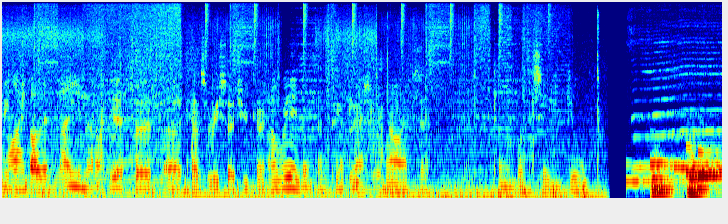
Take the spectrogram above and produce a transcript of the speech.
pink. I don't know, you know. Yeah, for uh, Cancer Research UK Oh, really? and pink Okay, boots are on. Nice. Yeah. Come on, boy, see what you do.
